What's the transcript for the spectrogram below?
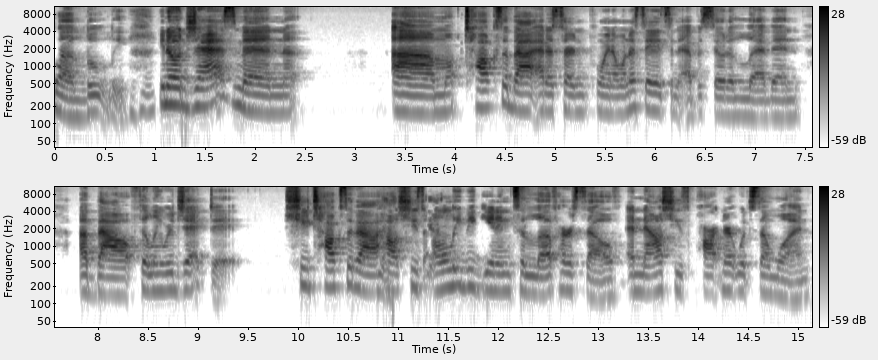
Absolutely. Mm-hmm. You know, Jasmine um talks about at a certain point, I want to say it's in episode 11 about feeling rejected she talks about yes. how she's yes. only beginning to love herself and now she's partnered with someone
